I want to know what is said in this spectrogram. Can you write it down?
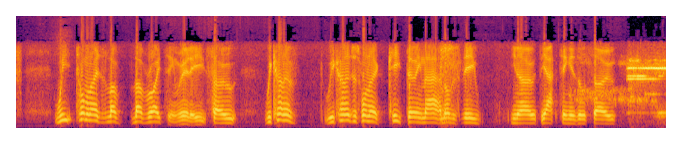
we, Tom and I just love, love writing, really. So we kind of, we kind of just want to keep doing that, and obviously, you know, the acting is also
